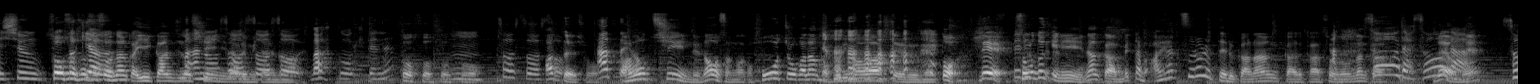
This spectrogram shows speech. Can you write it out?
一瞬そうそうそうそうなんかいい感じのまあシーンになるみたいな、そうそうそう。和服を着てね。そうそうそうそう、うん。そうそうそう。あったでしょ？あったよ。のシーンで奈緒さんがなんか包丁がなんか振り回してるのと。でその時になんか多分操られてるかなんかかそのなんかそうだそうだ。だよね。そ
